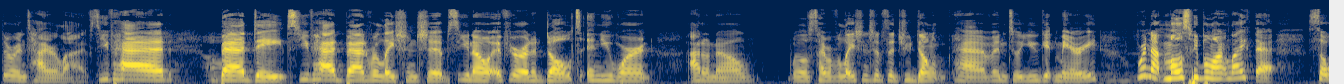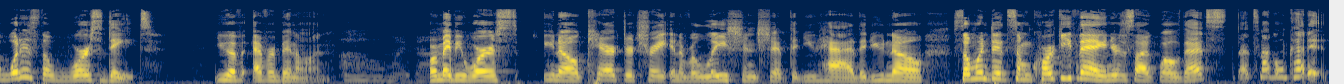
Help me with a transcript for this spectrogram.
their entire lives. You've had oh. bad dates. You've had bad relationships. You know, if you're an adult and you weren't, I don't know, those type of relationships that you don't have until you get married. Mm-hmm. We're not. Most people aren't like that. So, what is the worst date you have ever been on? Oh my god. Or maybe worst, you know, character trait in a relationship that you had that you know someone did some quirky thing and you're just like, "Whoa, that's that's not gonna cut it."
